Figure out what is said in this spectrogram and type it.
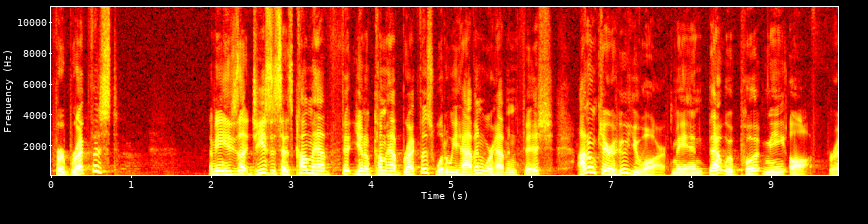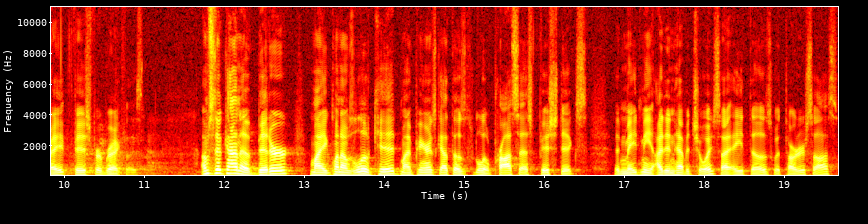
for breakfast, I mean, he's like, Jesus says, "Come have, you know, come have breakfast." What are we having? We're having fish. I don't care who you are, man. That would put me off, right? Fish for breakfast. I'm still kind of bitter. My, when I was a little kid, my parents got those little processed fish sticks and made me. I didn't have a choice. I ate those with tartar sauce.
